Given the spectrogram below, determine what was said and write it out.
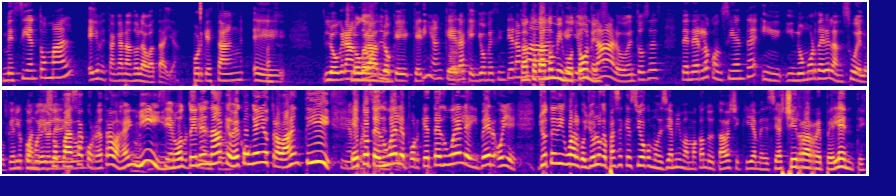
me siento mal, ellos están ganando la batalla porque están eh, logrando, Logrando. lo que querían, que era que yo me sintiera Están mal. tocando mis yo- botones. claro, entonces tenerlo consciente y, y no morder el anzuelo, que es Y lo como cuando yo eso le pasa, digo. corre a trabajar en mí. 100%. No tiene nada que ver con ellos, trabaja en ti. Esto te 100%. duele, ¿por qué te duele? Y ver, oye, yo te digo algo, yo lo que pasa es que he sido, como decía mi mamá cuando yo estaba chiquilla, me decía chirra repelente.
